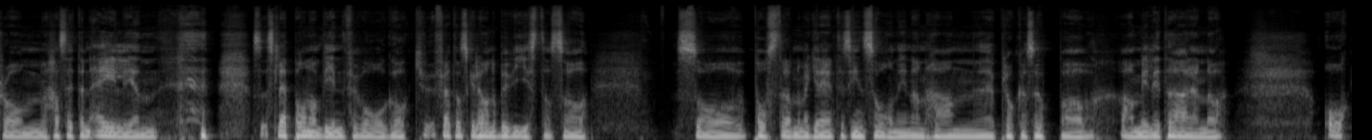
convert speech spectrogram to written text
som har sett en alien släppa honom vind för våg och för att han skulle ha något bevis då så, så postar han de här grejerna till sin son innan han eh, plockas upp av, av militären då. Och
